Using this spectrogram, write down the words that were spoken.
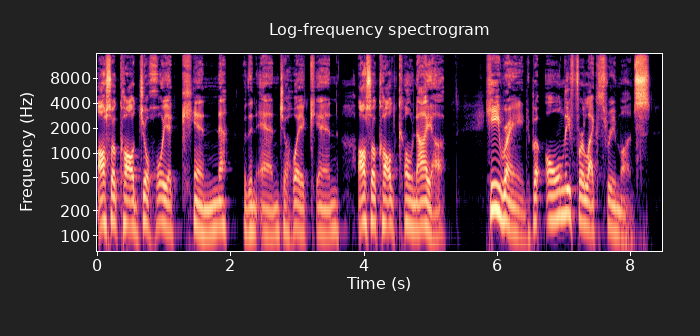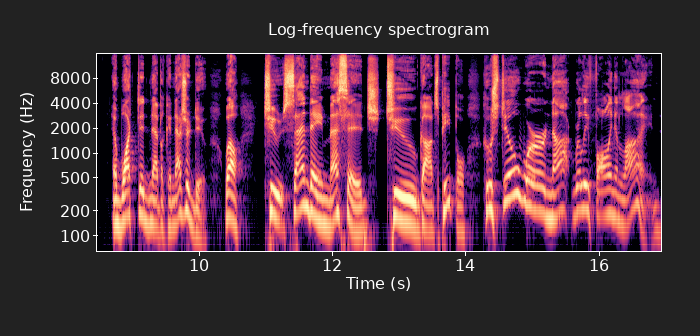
also called Jehoiachin with an N, Jehoiachin, also called Coniah, he reigned, but only for like three months. And what did Nebuchadnezzar do? Well, to send a message to God's people who still were not really falling in line,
